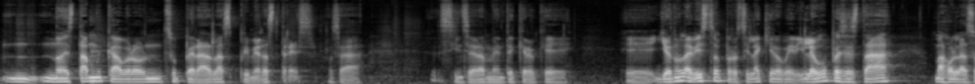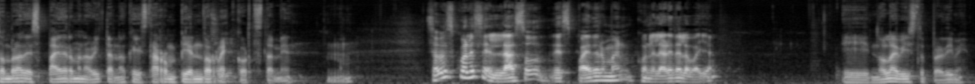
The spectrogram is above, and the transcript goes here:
no está muy cabrón superar las primeras tres. O sea, sinceramente creo que eh, yo no la he visto, pero sí la quiero ver. Y luego pues está bajo la sombra de Spider-Man ahorita, ¿no? Que está rompiendo récords también. ¿no? ¿Sabes cuál es el lazo de Spider-Man con el área de la bahía? Eh, no la he visto, pero dime.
